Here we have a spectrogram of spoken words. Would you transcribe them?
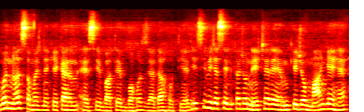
वो न समझने के कारण ऐसी बातें बहुत ज़्यादा होती है। इसी वजह से इनका जो नेचर है, उनकी जो मांगे हैं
